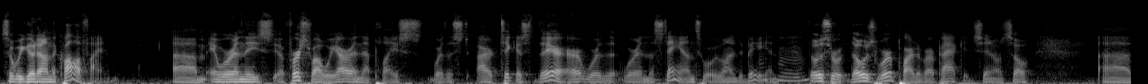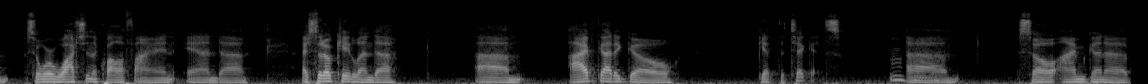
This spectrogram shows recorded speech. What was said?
so we go down the qualifying, um, and we're in these. uh, First of all, we are in that place where the st- our tickets there were the, were in the stands where we wanted to be, and those were those were part of our package, you know. So, um, so we're watching the qualifying, and uh, I said, "Okay, Linda, um, I've got to go get the tickets." Um, so I'm gonna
